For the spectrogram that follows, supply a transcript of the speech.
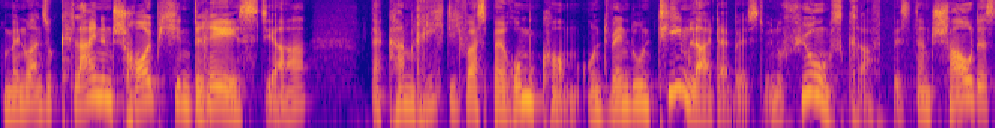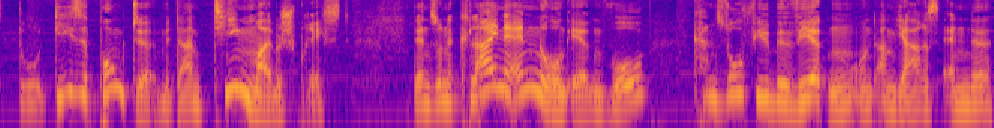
Und wenn du an so kleinen Schräubchen drehst, ja, da kann richtig was bei rumkommen. Und wenn du ein Teamleiter bist, wenn du Führungskraft bist, dann schau, dass du diese Punkte mit deinem Team mal besprichst. Denn so eine kleine Änderung irgendwo kann so viel bewirken und am Jahresende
